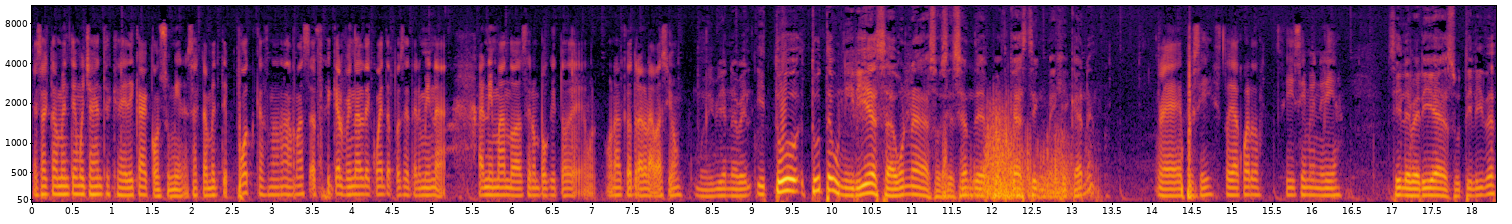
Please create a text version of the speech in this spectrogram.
Exactamente, hay mucha gente que se dedica a consumir exactamente podcast nada más, hasta que al final de cuentas pues se termina animando a hacer un poquito de una que otra grabación. Muy bien, Abel. ¿Y tú, tú te unirías a una asociación de podcasting mexicana? Eh, pues sí, estoy de acuerdo. Sí, sí me uniría. ¿Sí le verías utilidad?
